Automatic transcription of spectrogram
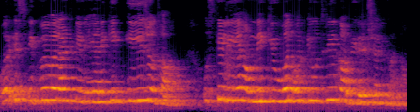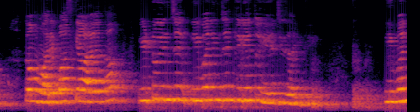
और इस इक्वेवलेंट के लिए, यानी कि ई e जो था, उसके लिए हमने क्यू वन और क्यू थ्री का भी रेशियो निकाला। तो हमारे पास क्या आया था? E two engine E one engine के लिए तो ये चीज़ आई थी। E one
